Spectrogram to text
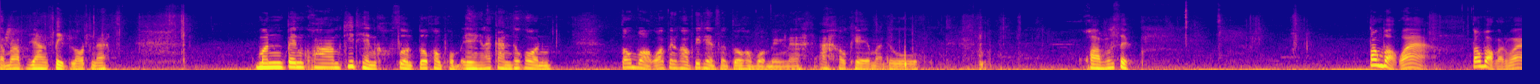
สำหรับยางติดรถนะ มันเป็นความคิดเห็นส่วนตัวของผมเองแล้วกันทุกคน ต้องบอกว่าเป็นความคิดเห็นส่วนตัวของผมเองนะอะโอเคมาดู ความรู้สึก ต้องบอกว่าต้องบอกกันว่า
